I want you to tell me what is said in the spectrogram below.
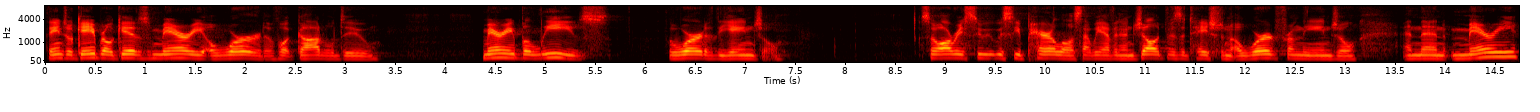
The angel Gabriel gives Mary a word of what God will do. Mary believes the word of the angel. So already we see parallels that we have an angelic visitation, a word from the angel, and then Mary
